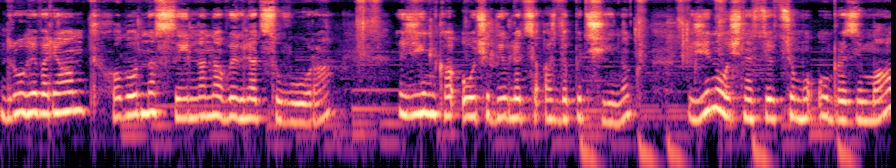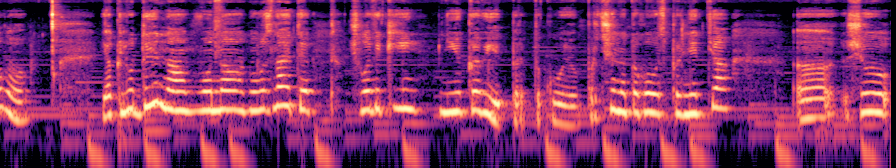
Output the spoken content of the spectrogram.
Другий варіант холодна, сильна, на вигляд сувора. Жінка очі дивляться аж до печінок. Жіночності в цьому образі мало. Як людина, вона, ну ви знаєте, чоловіки ніяковіють перед такою. Причина того сприйняття, е, що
